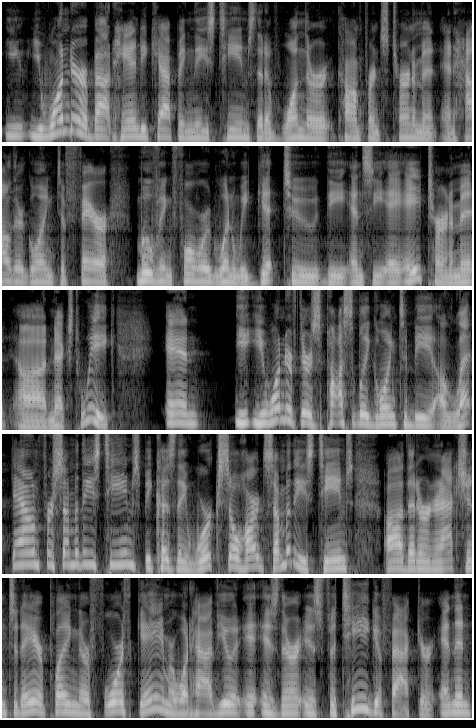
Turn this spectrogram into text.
you, you wonder about handicapping these teams that have won their conference tournament and how they're going to fare moving forward when we get to the NCAA tournament uh, next week. And you wonder if there's possibly going to be a letdown for some of these teams because they work so hard. Some of these teams uh, that are in action today are playing their fourth game or what have you. Is there is fatigue a factor? And then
